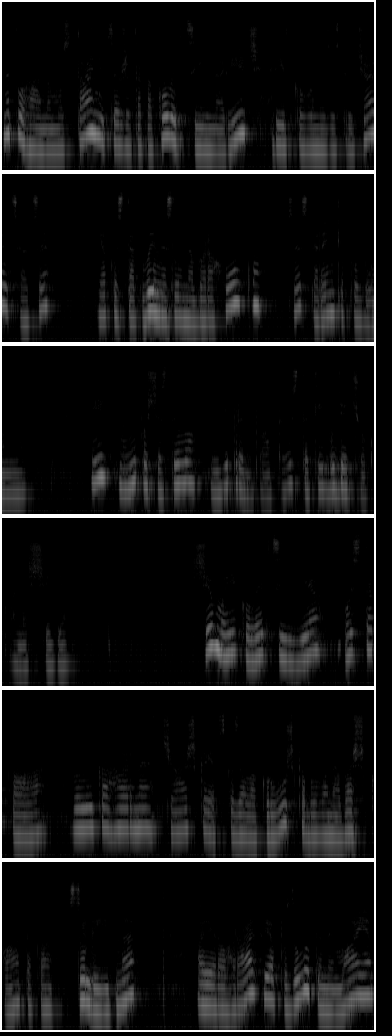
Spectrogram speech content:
Непоганому стані. Це вже така колекційна річ, рідко вони зустрічаються, а це якось так винесли на барахолку. Це стареньке полонне. І мені пощастило її придбати. Ось такий будячок в мене ще є. Ще в моїй колекції є ось така велика гарна чашка, я б сказала, кружка, бо вона важка, така солідна. Аерографія, позолоти немає.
